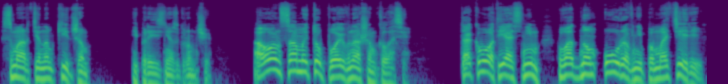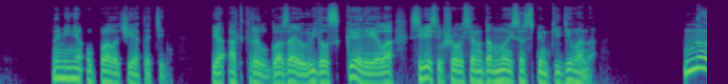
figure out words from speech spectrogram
с Мартином Киджем», — и произнес громче. «А он самый тупой в нашем классе. Так вот, я с ним в одном уровне по материи». На меня упала чья-то тень. Я открыл глаза и увидел Скэриэла, свесившегося надо мной со спинки дивана. «Ну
